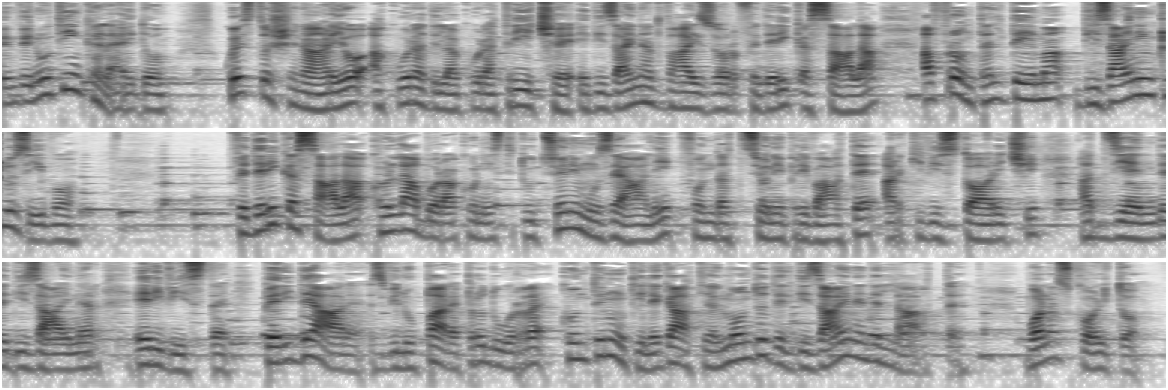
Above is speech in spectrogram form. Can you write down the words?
Benvenuti in Kaleido. Questo scenario, a cura della curatrice e design advisor Federica Sala, affronta il tema design inclusivo. Federica Sala collabora con istituzioni museali, fondazioni private, archivi storici, aziende, designer e riviste per ideare, sviluppare e produrre contenuti legati al mondo del design e dell'arte. Buon ascolto!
